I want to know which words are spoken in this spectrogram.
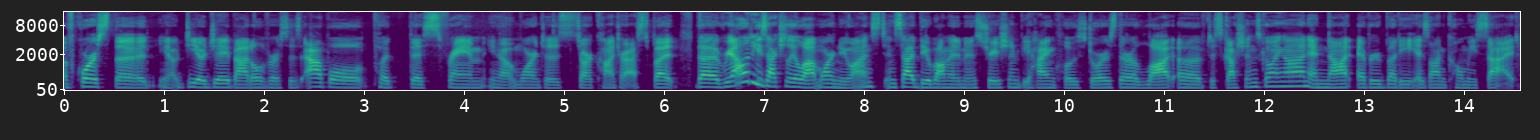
of course, the you know DOJ battle versus Apple put this frame you know more into stark contrast. But the reality is actually a lot more nuanced. Inside the Obama administration, behind closed doors, there are a lot of discussions going on, and not everybody is on Comey's side.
